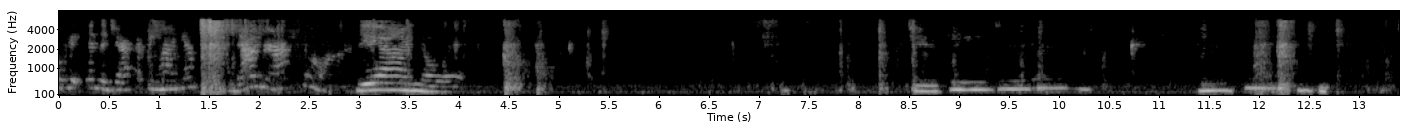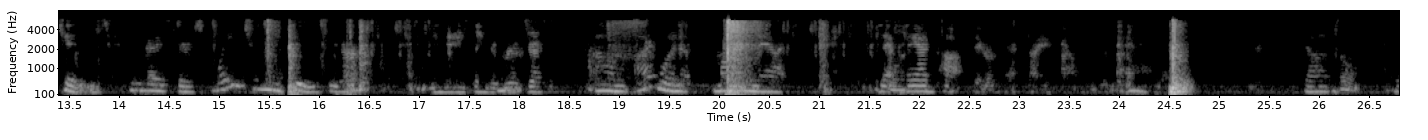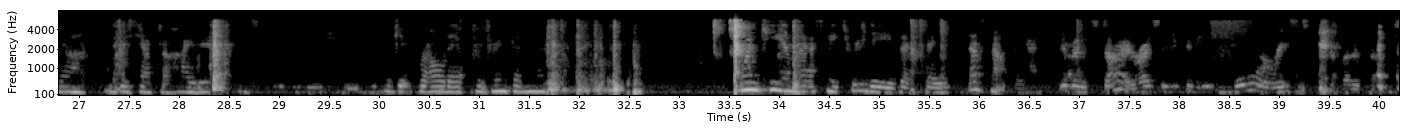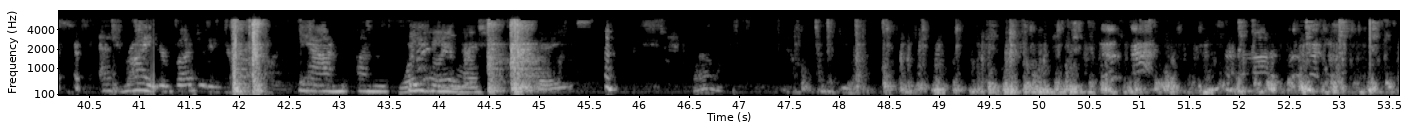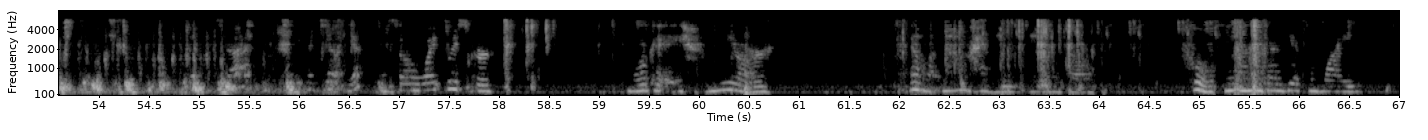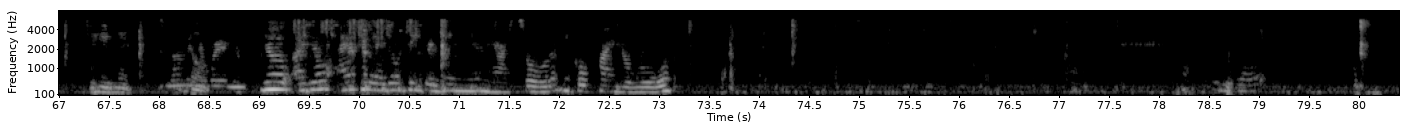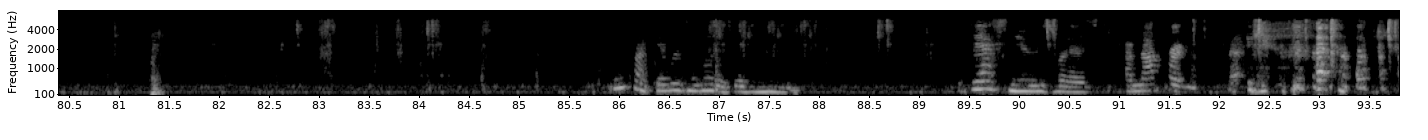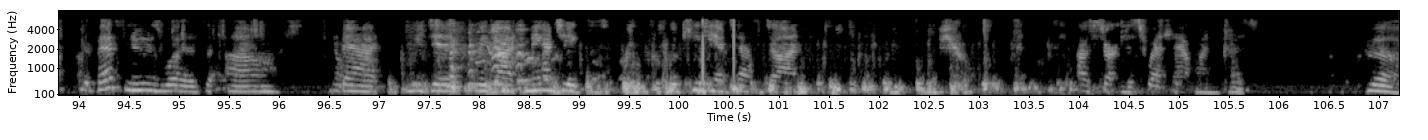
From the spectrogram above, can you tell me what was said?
Okay, in the jacket behind you? now you're acting on. Yeah, I know it. Mm, mm, mm. Kitties. You guys, there's way too many kitties here. Anything to grab Jackie? Um, I wouldn't mind that, that bad pop there that I found. Yeah, Oh. yeah, I just have to hide it. 'cause I get growled at for drinking this. One can lasts me three days, I say, that's not bad. Yeah, but it's diet, right, so you can eat more Reese's peanut butter cups. That's right. You're budgeting your calories. Yeah, I'm, I'm savoring hand that. lasts two days. Wow. Yep, I saw a white whisker. Okay, we are. Oh, now I have these. There we go. Cool. Man, I gotta get some white. Evening. And I'm in your way, you're No, I don't. Actually, I don't think there's any in there. So let me go find a roll. Seems like there was another bit of news. The best news was I'm not pregnant. the best news was um, that we did we got Magic's leukemia test done. I was starting to sweat that one because, yeah.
